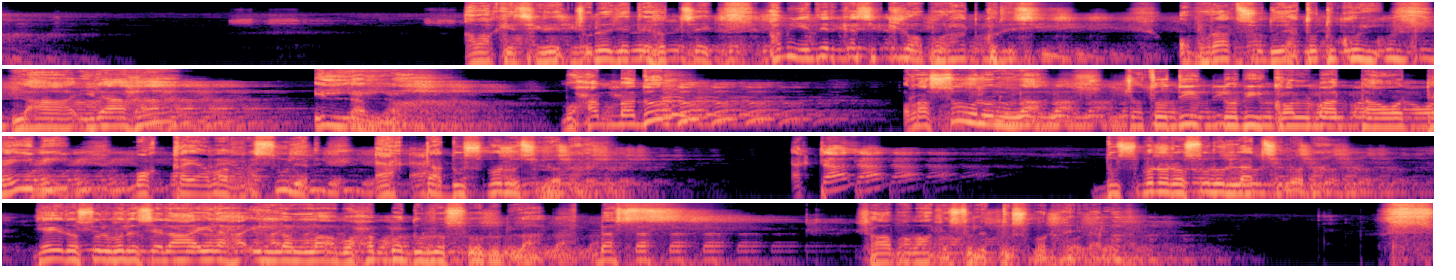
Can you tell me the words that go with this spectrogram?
আমাকে ছেড়ে চলে যেতে হচ্ছে। আমি এদের কাছে কি অপরাধ করেছি? অপরাধ শুধু এতটুকুই। লা ইলাহা ইল্লাল্লাহ। মুহাম্মাদুর রাসূলুল্লাহ। যতদিন নবী কলমার দাওয়াত দেয়নি, মক্কায় আমার রাসূলের একটা দুশ্মনও ছিল না। একটা দুশ্মন রসুল্লাহ ছিল না। যেই রসুল বলেছে ইলাহা ইল্লাল্লাহ মুহাম্মাদুর রাসূলুল্লাহ। ব্যাস সব আমার রসুলের দুশ্মন হয়ে গেল।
